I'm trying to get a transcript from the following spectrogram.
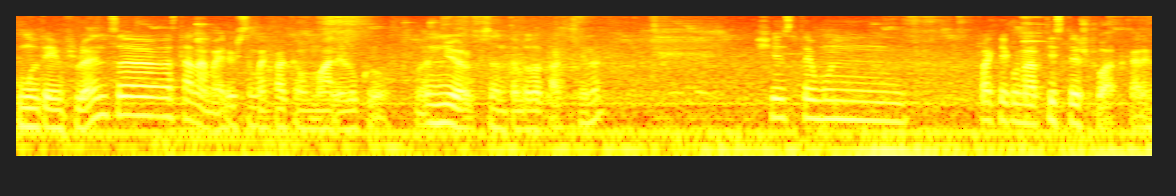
cu multă influență, ăsta n-a mai reușit să mai facă un mare lucru. În New York se întâmplă toată acțiunea și este un practic un artist eșuat care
